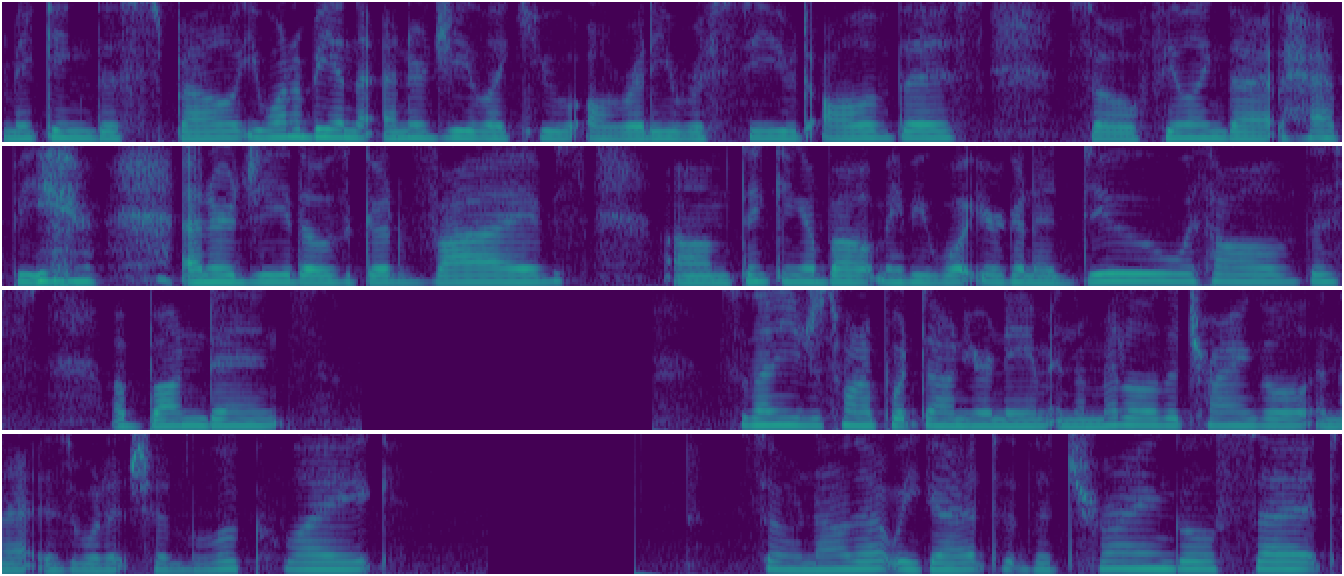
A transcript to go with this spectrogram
making this spell, you want to be in the energy like you already received all of this. So, feeling that happy energy, those good vibes, um, thinking about maybe what you're going to do with all of this abundance. So, then you just want to put down your name in the middle of the triangle, and that is what it should look like. So now that we got the triangle set,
